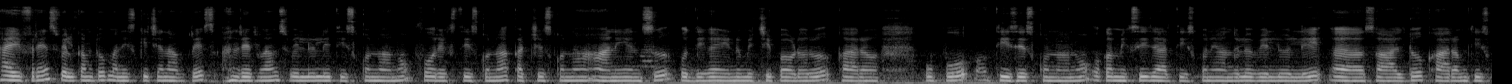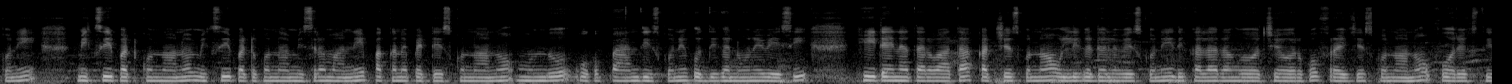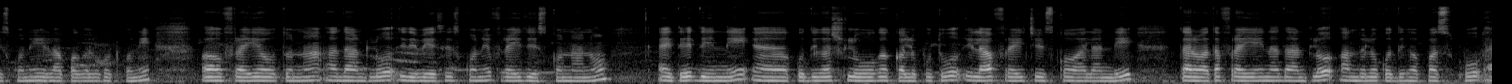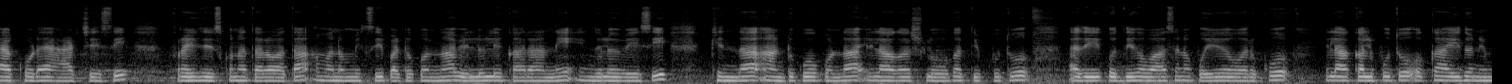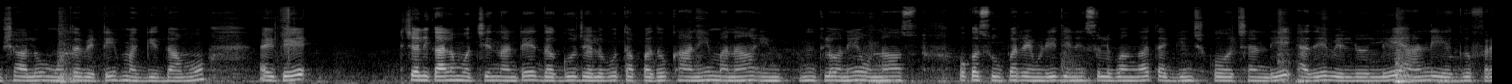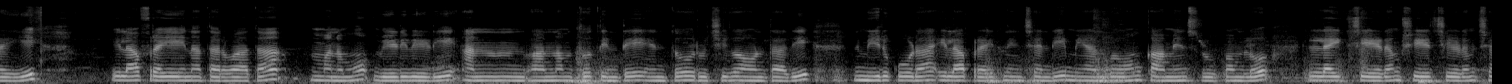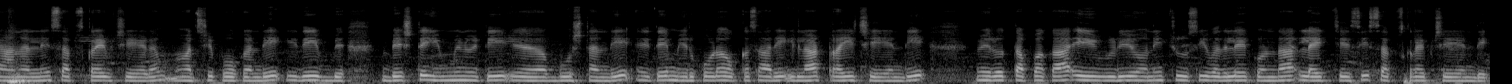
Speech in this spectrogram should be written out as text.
Hi friends welcome to Mani's kitchen of grace hundred grams వెల్లుల్లి తీసుకున్నాను four eggs తీసుకున్న cut చేసుకున్న onions కొద్దిగా ఎండుమిర్చి పౌడరు కారం ఉప్పు తీసేసుకున్నాను. ఒక మిక్సీ జార్ తీసుకొని అందులో వెల్లుల్లి సాల్ట్ కారం తీసుకొని మిక్సీ పట్టుకున్నాను. మిక్సీ పట్టుకున్న మిశ్రమాన్ని పక్కన పెట్టేసుకున్నాను. ముందు ఒక ప్యాన్ తీసుకొని కొద్దిగా నూనె వేసి హీట్ అయిన తర్వాత కట్ చేసుకున్న ఉల్లిగడ్డలు వేసుకొని ఇది కలర్ రంగు వచ్చే వరకు ఫ్రై చేసుకున్నాను. ఫోర్ ఎగ్స్ తీసుకొని ఇలా పగలు కొట్టుకొని ఫ్రై అవుతున్న దాంట్లో ఇది వేసేసుకొని ఫ్రై చేసుకున్నాను. అయితే దీన్ని కొద్దిగా స్లోగా కలుపుతూ ఇలా ఫ్రై చేసుకోవాలండి. తర్వాత ఫ్రై అయిన దాంట్లో అందులో కొద్దిగా పసుపు కూడా యాడ్ చేసి ఫ్రై చేసుకున్న తర్వాత మనం మిక్సీ పట్టుకున్న వెల్లుల్లి కారాన్ని ఇందులో వేసి కింద అంటుకోకుండా ఇలాగ స్లోగా తిప్పుతూ అది కొద్దిగా వాసన పోయే వరకు ఇలా కలుపుతూ ఒక ఐదు నిమిషాలు మూత పెట్టి మగ్గిద్దాము. అయితే చలికాలం వచ్చిందంటే దగ్గు జలుబు తప్పదు. కానీ మన ఇంట్లోనే ఉన్న ఒక సూపర్ రెమెడీ దీన్ని సులభంగా తగ్గించుకోవచ్చండి. అదే వెల్లుల్లి అండ్ ఎగ్ ఫ్రై ఇలా ఫ్రై అయిన తర్వాత మనము వేడివేడి అన్ అన్నంతో తింటే ఎంతో రుచిగా ఉంటుంది. మీరు కూడా ఇలా ప్రయత్నించండి. మీ అనుభవం కామెంట్స్ రూపంలో లైక్ చేయడం షేర్ చేయడం ఛానల్ని సబ్స్క్రైబ్ చేయడం మర్చిపోకండి. ఇది బెస్ట్ ఇమ్యూనిటీ బూస్ట్ అండి. అయితే మీరు కూడా ఒక్కసారి ఇలా ట్రై చేయండి. మీరు తప్పక ఈ వీడియోని చూసి వదిలేకుండా లైక్ చేసి సబ్స్క్రైబ్ చేయండి.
